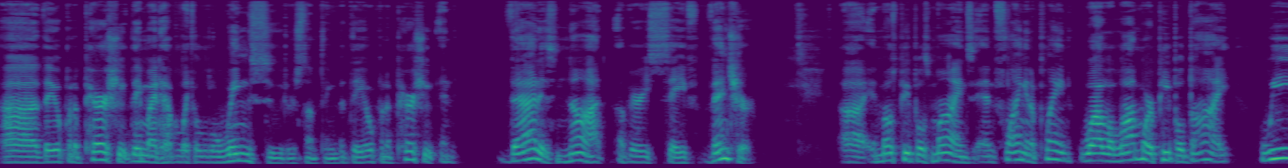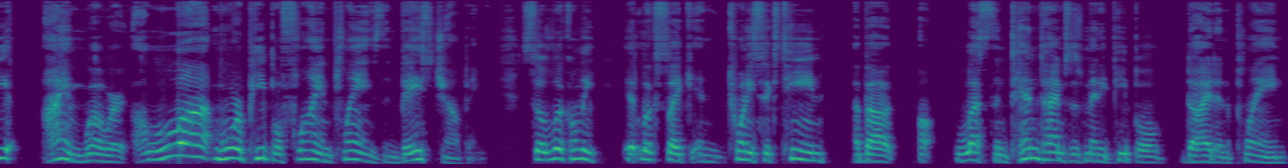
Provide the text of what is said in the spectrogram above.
Uh, they open a parachute. They might have like a little wingsuit or something, but they open a parachute, and that is not a very safe venture uh, in most people's minds. And flying in a plane, while a lot more people die, we, I am well aware, a lot more people fly in planes than base jumping. So look, only it looks like in 2016, about uh, less than 10 times as many people died in a plane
